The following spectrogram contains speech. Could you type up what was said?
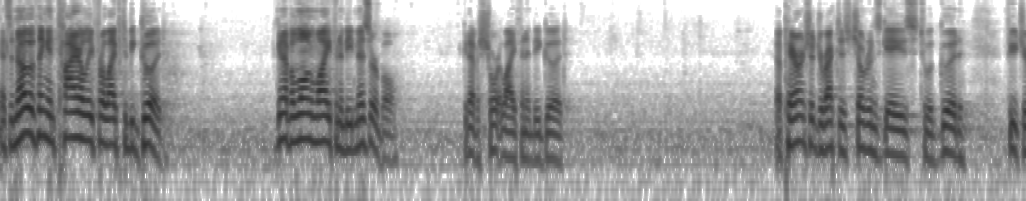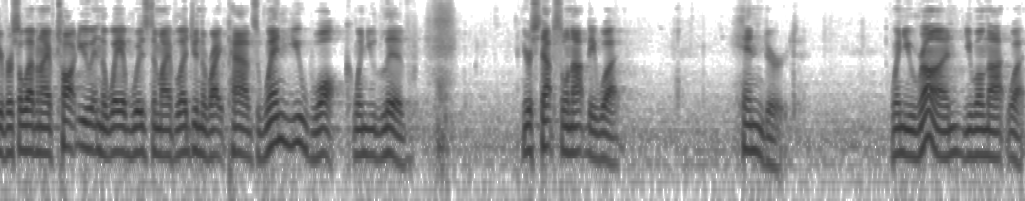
it's another thing entirely for life to be good. You can have a long life and it be miserable, you can have a short life and it be good. A parent should direct his children's gaze to a good future. Verse 11 I have taught you in the way of wisdom, I have led you in the right paths. When you walk, when you live, your steps will not be what? Hindered. When you run, you will not what?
